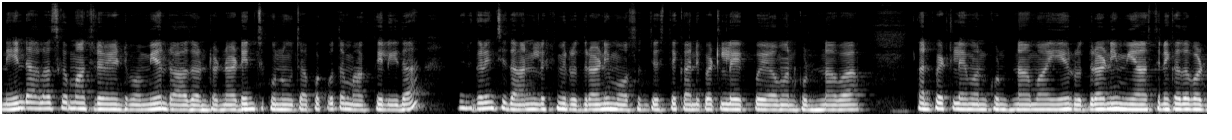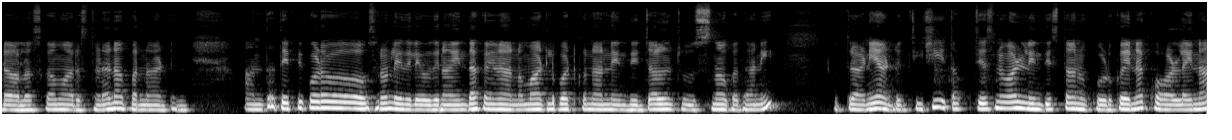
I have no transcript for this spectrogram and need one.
నేను డాలర్స్గా మార్చడం ఏంటి మమ్మీ అని రాదు అంటాడు. నటించుకు నువ్వు చెప్పకపోతే మాకు తెలియదా వెనక నుంచి దాని లక్ష్మి రుద్రాణి మోసం చేస్తే కనిపెట్టలేకపోయామనుకుంటున్నావా కనిపెట్టలేమనుకుంటున్నామా? ఏం రుద్రాణి మీ ఆస్తిని కదా వాడు డాలర్స్గా మారుస్తున్నాడని అపర్ణ అంటుంది. అంత తెప్పిపోవడం అవసరం లేదు లేదు నా ఇందాక నేను అన్న మాటలు పట్టుకున్నాను నేను దించాలని చూస్తున్నావు కదా అని ఉత్తరాణి అంటుంది చీచి తప్పు చేసిన వాళ్ళు నిందిస్తాను కొడుకైనా కోళ్ళైనా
